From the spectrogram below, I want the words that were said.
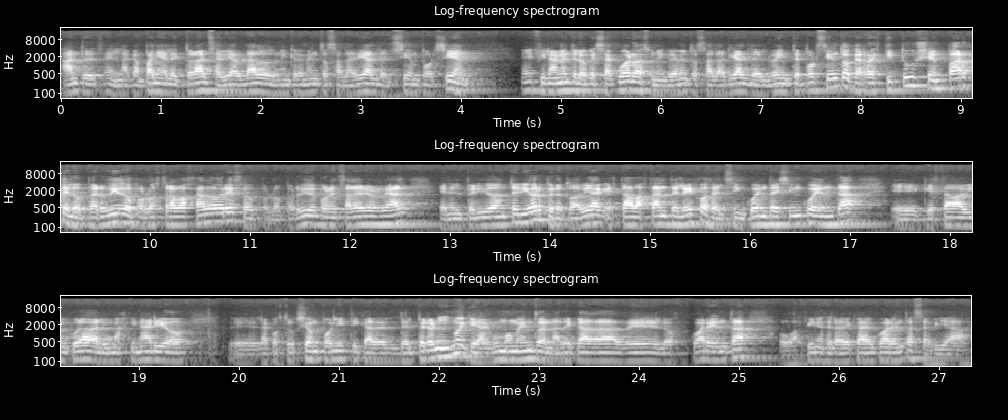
Antes en la campaña electoral se había hablado de un incremento salarial del 100%. Eh, finalmente lo que se acuerda es un incremento salarial del 20% que restituye en parte lo perdido por los trabajadores o por lo perdido por el salario real en el periodo anterior, pero todavía está bastante lejos del 50 y 50 eh, que estaba vinculado al imaginario de la construcción política del, peronismo y que en algún momento en la década de los 40 o a fines de la década del 40 se había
